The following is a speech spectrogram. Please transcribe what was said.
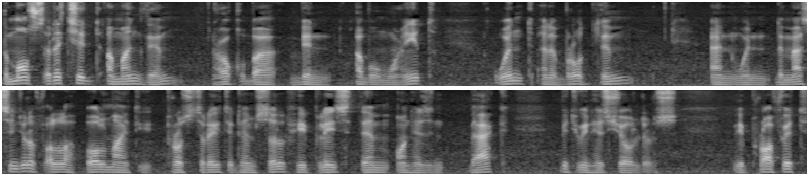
The most wretched among them, Uqba bin Abu Mu'ayt, went and brought them. And when the Messenger of Allah Almighty prostrated himself, he placed them on his back between his shoulders. The Prophet,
